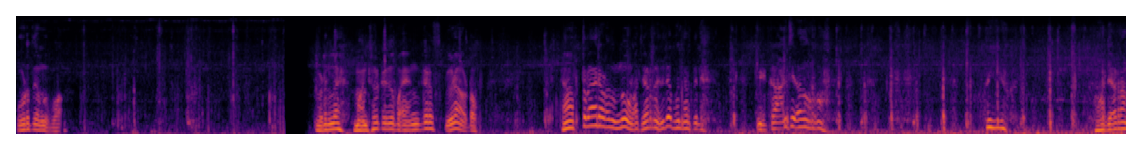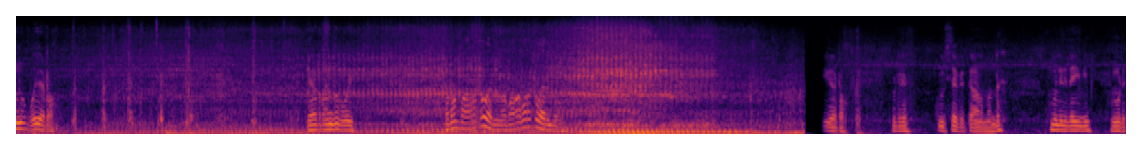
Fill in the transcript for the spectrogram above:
കൂടത്തിൽ നമുക്ക് പോവാം. ഇവിടെയുള്ള മനുഷ്യർക്കൊക്കെ ഭയങ്കര സ്പീഡാണ് കേട്ടോ. ഞാൻ അത്ര നേരം അവിടെ നിന്നോളാം. ചേട്ടൻ എതിരെ പോയി നടത്തില്ല. എനിക്ക് കാണിച്ചില്ലാന്ന് പറഞ്ഞോ. അയ്യോ. ആ ചേട്ടൻ അങ്ങ് പോയി കേട്ടോ. ചേട്ടൻ അങ്ങ് പോയി. ചേട്ടൻ പറക്ക് വരുന്നു പറ പറക്ക് വരുന്നു. കേട്ടോ ഇവിടെ കുരിശൊക്കെ കാണുന്നുണ്ട്. നമ്മളിതിലെ ഇനി അങ്ങോട്ട്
